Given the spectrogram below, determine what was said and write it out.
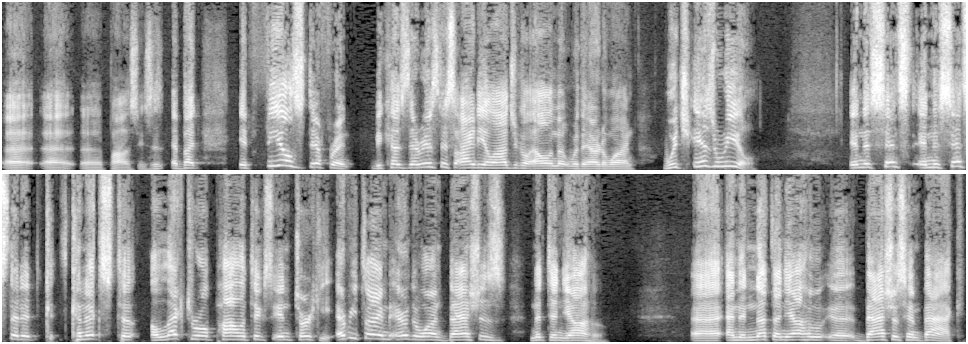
uh, uh, uh, policies. But it feels different because there is this ideological element with Erdogan, which is real. In the sense, in the sense that it connects to electoral politics in Turkey. Every time Erdogan bashes Netanyahu, uh, and then Netanyahu uh, bashes him back.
